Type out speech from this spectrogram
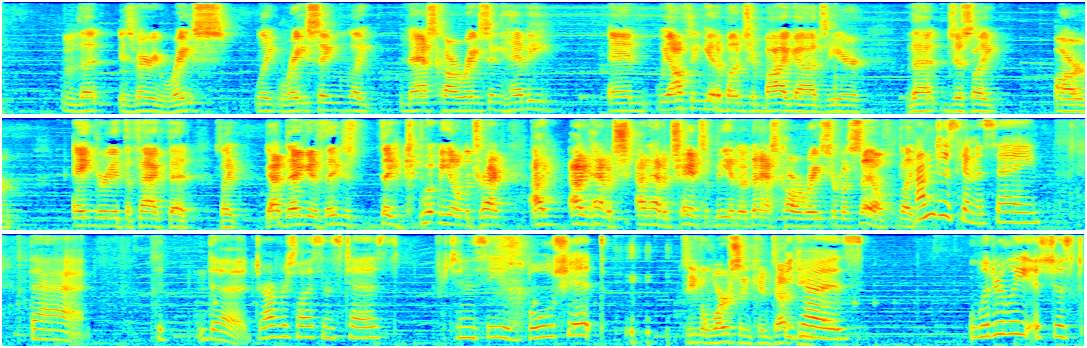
that is very race like racing like NASCAR racing heavy, and we often get a bunch of bygods here that just like are angry at the fact that it's like God dang it if they just they put me on the track I I'd have a ch- I'd have a chance of being a NASCAR racer myself like I'm just gonna say that the the driver's license test for Tennessee is bullshit it's even worse in Kentucky because literally it's just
